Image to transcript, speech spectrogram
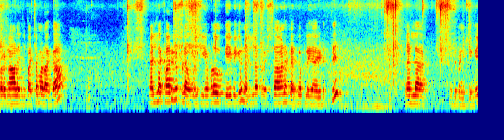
ஒரு நாலஞ்சு பச்சை மிளகாய் நல்ல கருவேப்பிலை உங்களுக்கு எவ்வளோ தேவையோ நல்ல ஃப்ரெஷ்ஷான கருவேப்பிலையாக எடுத்து நல்லா இது பண்ணிக்கோங்க.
